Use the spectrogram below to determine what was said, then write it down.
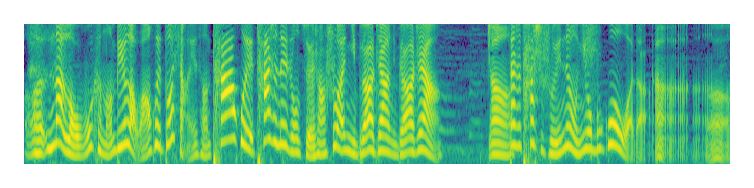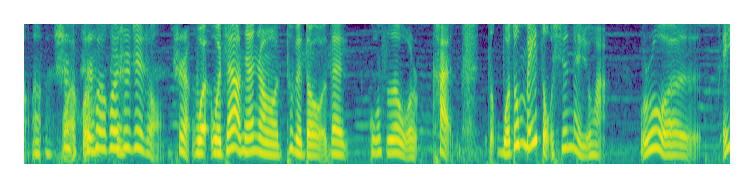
呃，那老吴可能比老王会多想一层，他会他是那种嘴上说完你不要这样，你不要这样，啊但是他是属于那种拗不过我的，啊啊啊嗯，啊！是会会会是是这种，是我我前两天你知道吗？我特别逗，我在公司我看都我都没走心那句话，我说我哎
